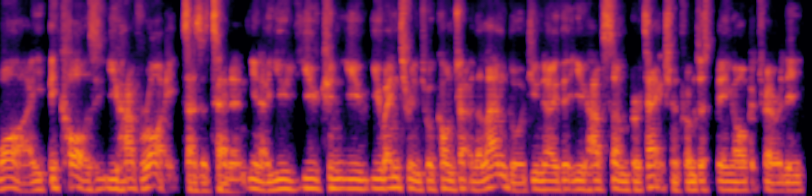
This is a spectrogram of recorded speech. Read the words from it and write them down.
why? Because you have rights as a tenant. You know, you you can you you enter into a contract with the landlord. You know that you have some protection from just being arbitrarily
